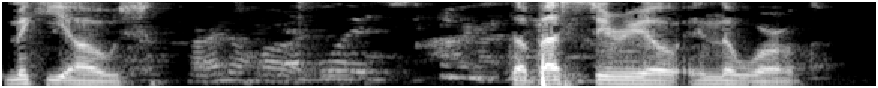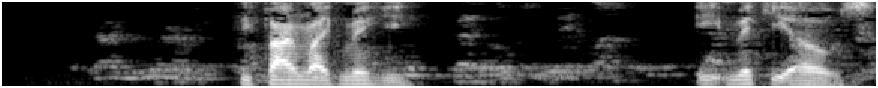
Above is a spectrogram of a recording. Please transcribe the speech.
Mickey O's. The best cereal in the world. Be fine like Mickey. Eat Mickey O's.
